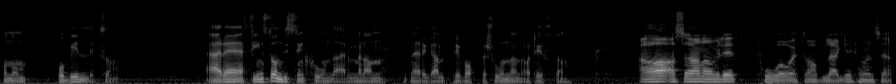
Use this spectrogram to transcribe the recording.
honom på bild liksom? Är det, finns det en distinktion där mellan Nergal, privatpersonen och artisten? Ja, alltså han har väl ett på och ett avläge kan man väl säga.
